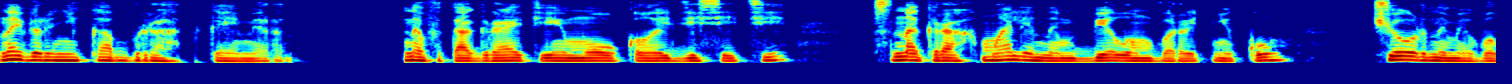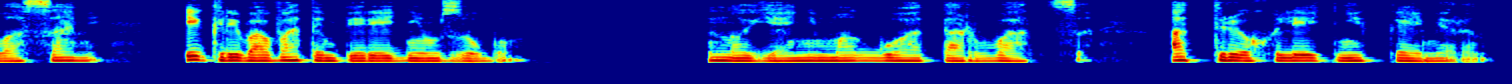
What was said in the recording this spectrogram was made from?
наверняка брат Кэмерон. На фотографии ему около десяти, с накрахмаленным белым воротником, черными волосами и кривоватым передним зубом. Но я не могу оторваться от трехлетней Кэмерон.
